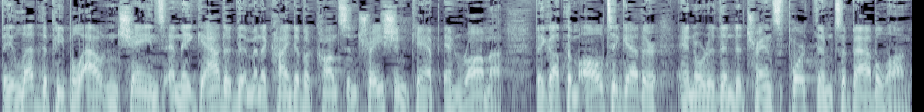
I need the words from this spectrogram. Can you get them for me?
they led the people out in chains and they gathered them in a kind of a concentration camp in Ramah. They got them all together in order then to transport them to Babylon.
